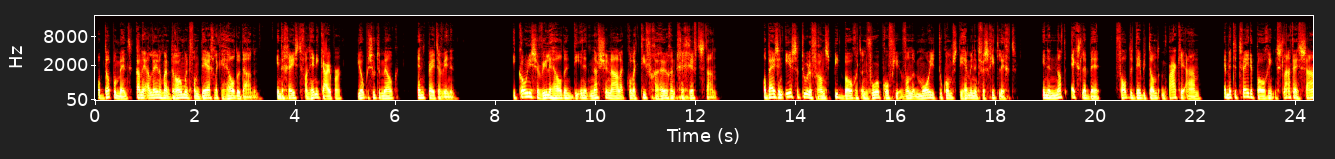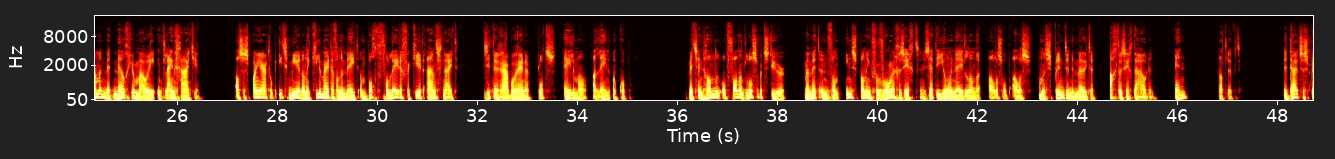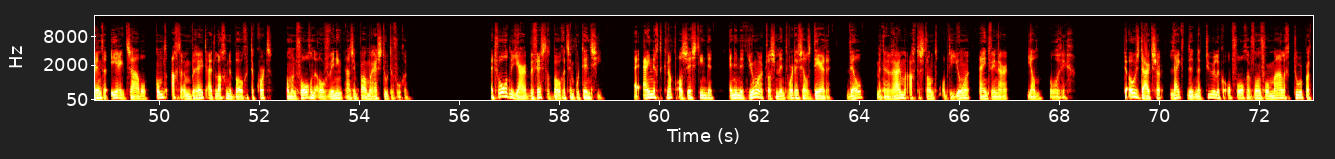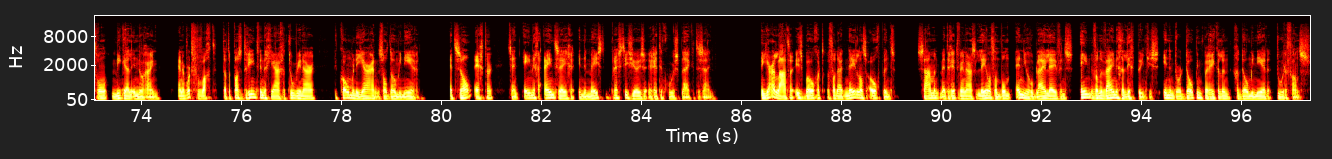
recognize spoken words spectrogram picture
Op dat moment kan hij alleen nog maar dromen van dergelijke heldendaden, in de geest van Henny Kuiper, Joop Zoetemelk en Peter Winnen. Iconische wielenhelden die in het nationale collectief geheugen gegrift staan. Al bij zijn eerste Tour de France biedt Bogert een voorproefje van de mooie toekomst die hem in het verschiet ligt. In een nat Aix-les-Bains valt de debutant een paar keer aan en met de tweede poging slaat hij samen met Melchior Mauri een klein gaatje. Als de Spanjaard op iets meer dan een kilometer van de meet een bocht volledig verkeerd aansnijdt, zit de Rabo-renner plots helemaal alleen op kop. Met zijn handen opvallend los op het stuur maar met een van inspanning verwrongen gezicht zet de jonge Nederlander alles op alles om een sprintende meute achter zich te houden. En dat lukt. De Duitse sprinter Erik Zabel komt achter een breed uitlachende bogen tekort om een volgende overwinning aan zijn palmares toe te voegen. Het volgende jaar bevestigt Bogert zijn potentie. Hij eindigt knap als zestiende en in het jongere klassement wordt hij zelfs derde, wel met een ruime achterstand op de jonge eindwinnaar Jan Ulrich. De Oost-Duitser lijkt de natuurlijke opvolger van voormalig tourpatron Miguel Indurain en er wordt verwacht dat de pas 23-jarige toerwinnaar de komende jaren zal domineren. Het zal echter zijn enige eindzege in de meest prestigieuze rittenkoers blijken te zijn. Een jaar later is Bogert vanuit Nederlands oogpunt, samen met ritwinnaars Leon van Bon en Jeroen Blijlevens, een van de weinige lichtpuntjes in een door dopingperikelen gedomineerde Tour de France.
